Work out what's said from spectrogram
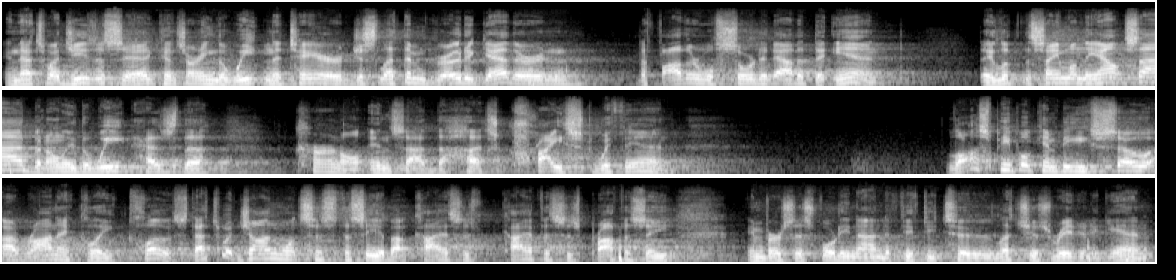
And that's what Jesus said concerning the wheat and the tare just let them grow together and the Father will sort it out at the end. They look the same on the outside, but only the wheat has the kernel inside the husk, Christ within. Lost people can be so ironically close. That's what John wants us to see about Caiaphas' prophecy in verses 49 to 52. Let's just read it again.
